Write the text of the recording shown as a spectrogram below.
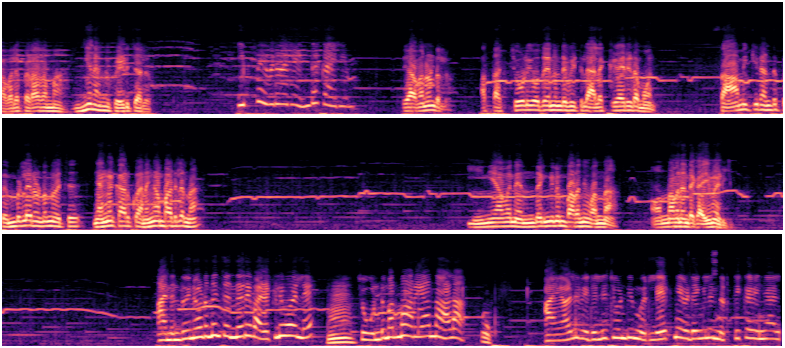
കവലപ്പെടാതമ്മ ഇങ്ങനെ അങ്ങ് പേടിച്ചാലോ? ഇപ്പൊ ഇവിടെ വരെ എന്താ കാര്യം? ദേ അവനുണ്ടല്ലോ. ആ തച്ചോളി ഉദയനന്റെ വീട്ടിലെ അലക്കുകാരിയുടെ മോൻ. സ്വാമിക്ക് രണ്ട് പെമ്പിള്ളേരുണ്ടെന്ന് വെച്ച് ഞങ്ങൾക്കാർക്കും അനങ്ങാൻ പാടില്ലെന്നാ? ഇനി അവൻ എന്തെങ്കിലും പറഞ്ഞു വന്നാ ഒന്നവൻ എന്റെ കൈമേടിക്കും അനന്തുവിനോടൊന്നും ചെന്നേറി വഴക്കിന് പോലല്ലേ ഉം. ചൂണ്ടുമർമ്മ അറിയാവുന്ന ആളാ. അയാൾ വിരലി ചൂണ്ടി മുരളേറ്റിനെ എവിടെയെങ്കിലും നിർത്തിക്കഴിഞ്ഞാൽ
